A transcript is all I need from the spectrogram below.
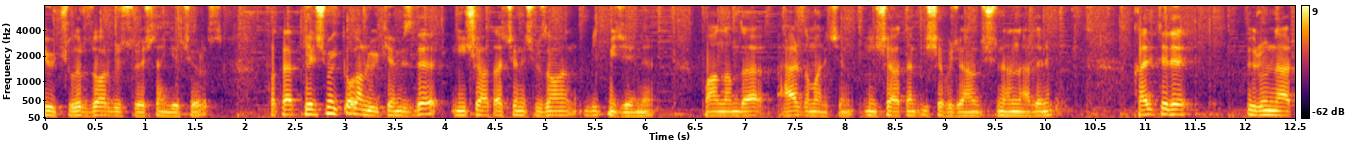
2-3 yıldır zor bir süreçten geçiyoruz. Fakat gelişmekte olan ülkemizde inşaat açığın hiçbir zaman bitmeyeceğini, bu anlamda her zaman için inşaattan iş yapacağını düşünenlerdenim. Kaliteli ürünler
